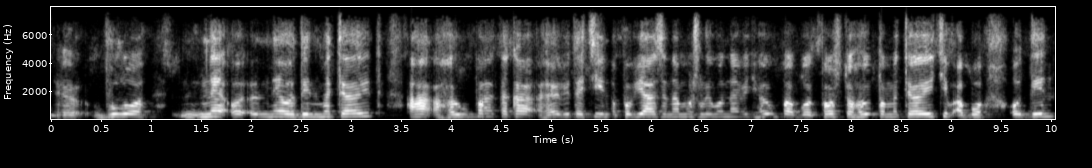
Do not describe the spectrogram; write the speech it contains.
е, було не, не один метеорит, а група така гравітаційно пов'язана, можливо, навіть група, або просто група метеоритів, або один,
